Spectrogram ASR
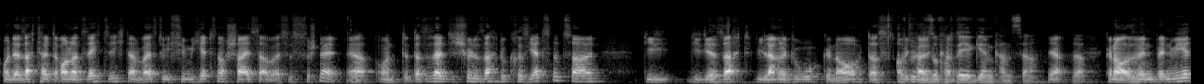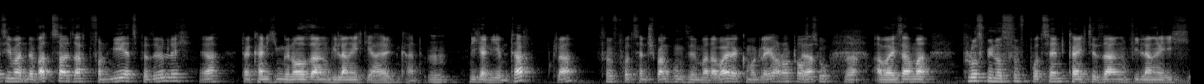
Und er sagt halt 360, dann weißt du, ich fühle mich jetzt noch scheiße, aber es ist zu schnell. Ja. ja. Und das ist halt die schöne Sache, du kriegst jetzt eine Zahl, die, die dir sagt, wie lange du genau das Auch durchhalten du sofort kannst. reagieren kannst, ja? ja? Ja, genau. Also wenn, wenn mir jetzt jemand eine Wattzahl sagt, von mir jetzt persönlich, ja, dann kann ich ihm genau sagen, wie lange ich die halten kann. Mhm. Nicht an jedem Tag, klar. 5% Schwankungen sind immer dabei, da kommen wir gleich auch noch drauf ja, zu. Ja. Aber ich sag mal, plus minus 5% kann ich dir sagen, wie lange ich,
